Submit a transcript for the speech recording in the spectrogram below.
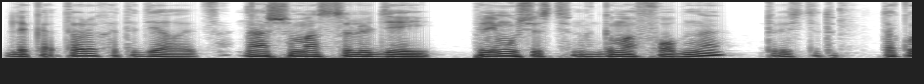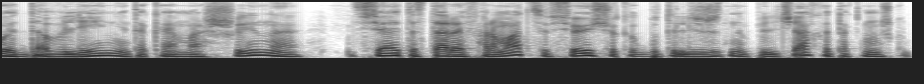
для которых это делается. Наша масса людей преимущественно гомофобна, то есть это такое давление, такая машина. Вся эта старая формация все еще как будто лежит на плечах и так немножко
